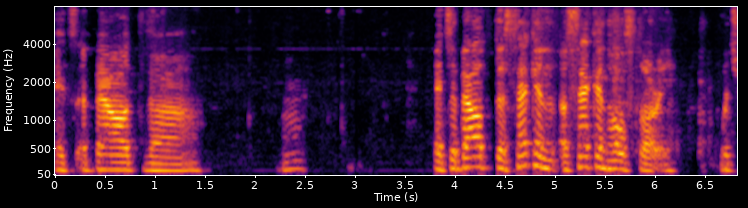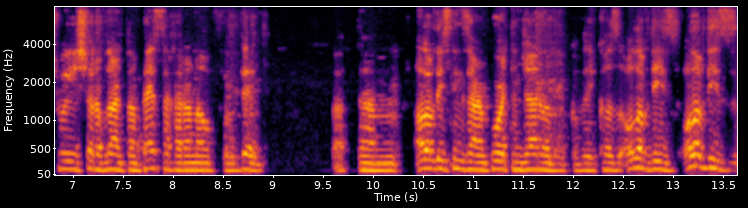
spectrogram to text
It's about the. hmm? It's about the second a second whole story which we should have learned on Pesach. I don't know if we did, but um, all of these things are important generally because all of these, all of these,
